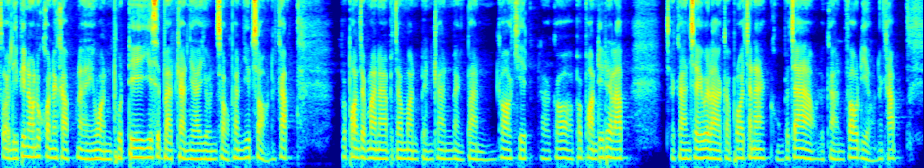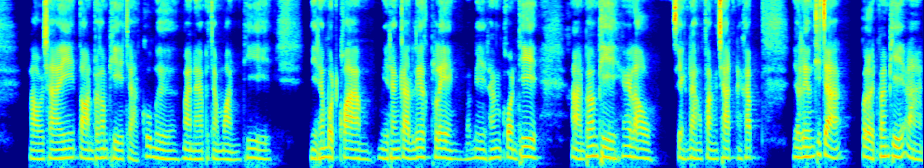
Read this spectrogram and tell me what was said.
สวัสดีพี่น้องทุกคนนะครับ ในวันพุธที่ 28 กันยายน 2022 นะครับ พระพรจากมานาประจำวันเป็นการแบ่งปันข้อคิด แล้วก็พระพรที่ได้รับจากการใช้เวลากับพระวจนะของพระเจ้าหรือการเฝ้าเดี่ยวนะครับ เราใช้ตอนพระคัมภีร์จากคู่มือมานาประจำวันที่มีทั้งบทความมีทั้งการเลือกเพลง และมีทั้งคนที่อ่านพระคัมภีร์ให้เราเสียงดังฟังชัดนะครับ อย่าลืมที่จะเปิดพระคัมภีร์อ่าน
